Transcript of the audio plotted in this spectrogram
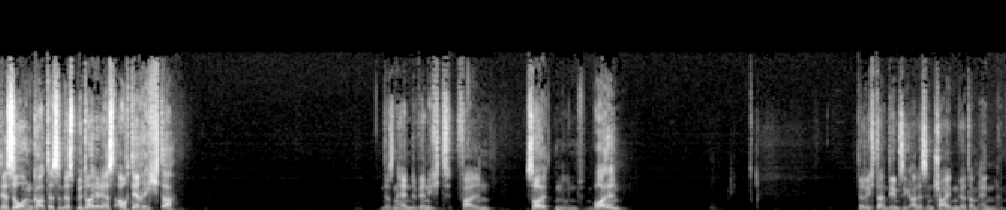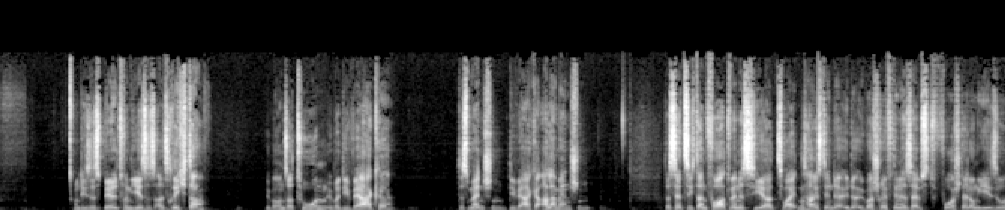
der Sohn Gottes. Und das bedeutet, er ist auch der Richter, in dessen Hände wir nicht fallen sollten und wollen. Der Richter, an dem sich alles entscheiden wird am Ende. Und dieses Bild von Jesus als Richter über unser Tun, über die Werke, des Menschen, die Werke aller Menschen. Das setzt sich dann fort, wenn es hier zweitens heißt in der, in der Überschrift, in der Selbstvorstellung Jesu,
